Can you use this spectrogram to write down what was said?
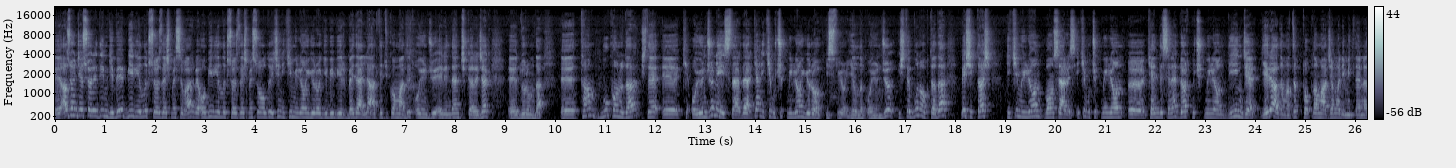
E, az önce söylediğim gibi bir yıllık sözleşmesi var ve o bir yıllık sözleşmesi olduğu için 2 milyon euro gibi bir bedelle Atletico Madrid oyuncuyu elinden çıkaracak e, durumda. E, tam bu konuda işte e, oyuncu ne ister derken 2,5 milyon euro istiyor yıllık oyuncu. İşte bu noktada Beşiktaş 2 milyon bonservis, 2,5 milyon e, kendisine, 4,5 milyon deyince geri adım atıp toplam harcama limitlerine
